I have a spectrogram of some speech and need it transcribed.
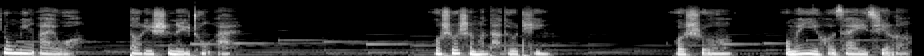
用命爱我到底是哪种爱？我说什么他都听。我说我们以后在一起了，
